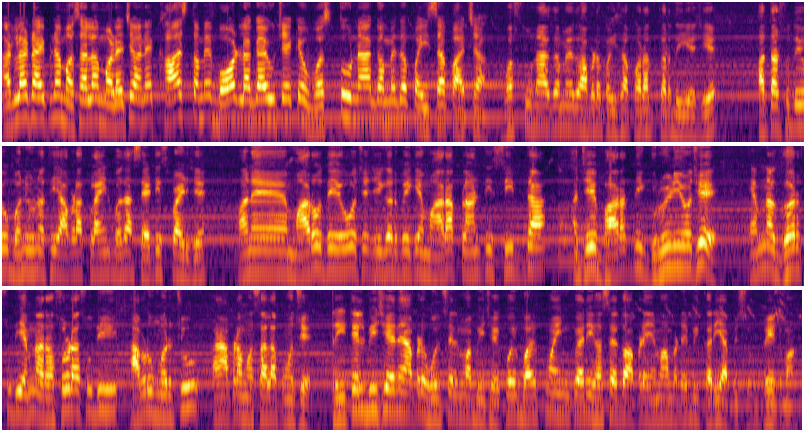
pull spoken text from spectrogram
આટલા ટાઈપના મસાલા મળે છે અને ખાસ તમે બોર્ડ લગાવ્યું છે કે વસ્તુ ના ગમે તો પૈસા પાછા. વસ્તુ ના ગમે તો આપણે પૈસા પરત કરી દઈએ છીએ. અત્યાર સુધી એવું બન્યું નથી. આપણા ક્લાયન્ટ બધા સેટિસ્ફાઈડ છે. અને મારો ધ્યેય એવો છે જીગરભાઈ, કે મારા પ્લાન્ટથી સીધા જે ભારતની ગૃહિણીઓ છે, એમના ઘર સુધી, એમના રસોડા સુધી આપણું મરચું અને આપણા મસાલા પહોંચે. રિટેલ બી છે અને આપણે હોલસેલમાં બી છે. કોઈ બલ્કમાં ઇન્ક્વાયરી હશે તો આપણે એમાં માટે બી કરી આપીશું રેટમાં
